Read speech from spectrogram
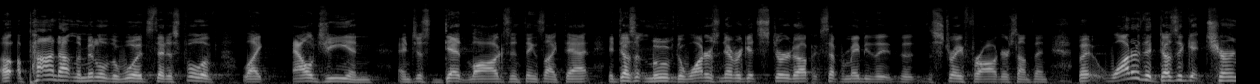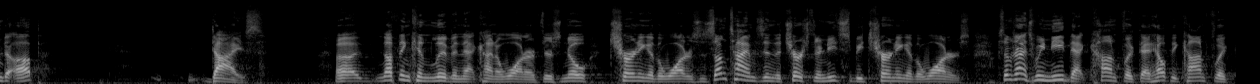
A, a, pond out in the middle of the woods that is full of like algae and, and just dead logs and things like that. It doesn't move. The waters never get stirred up except for maybe the, the, the stray frog or something. But water that doesn't get churned up dies. Uh, nothing can live in that kind of water if there's no churning of the waters. And sometimes in the church, there needs to be churning of the waters. Sometimes we need that conflict, that healthy conflict,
